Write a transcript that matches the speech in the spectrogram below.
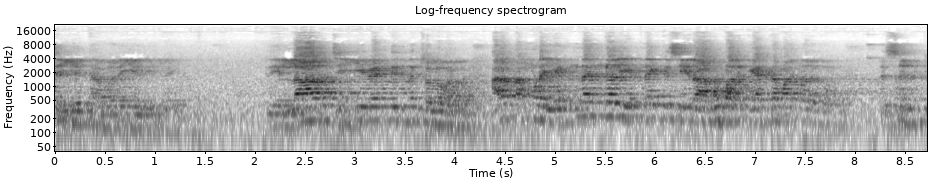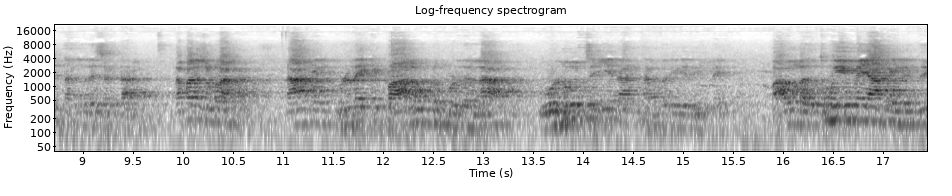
செய்ய தவறியதில்லை. இது எல்லாரும் செய்ய வேண்டியதுன்னு சொல்ல வரல. ஆனா நம்முடைய எண்ணங்கள் என்னைக்கு சீராகும் அதுக்கு ஏற்ற மாதிரி இருக்கும். ரிசல்ட் நல்ல ரிசல்ட்டா நம்ம என்ன சொல்றாங்க. நான் என் பிள்ளைக்கு பால் ஊட்டும் பொழுதெல்லாம் ஒழு செய்ய நான் தவறியதில்லை. அவங்க அது தூய்மையாக இருந்து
